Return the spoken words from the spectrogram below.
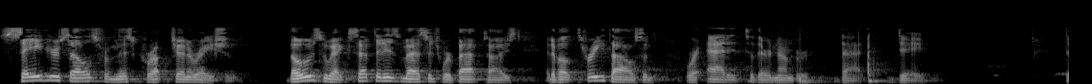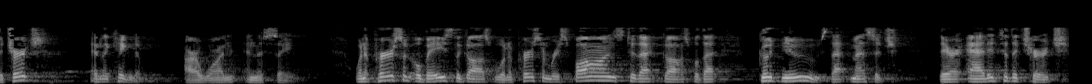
Save yourselves from this corrupt generation. Those who accepted his message were baptized, and about 3,000 were added to their number that day. The church and the kingdom are one and the same. When a person obeys the gospel, when a person responds to that gospel, that good news, that message, they are added to the church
